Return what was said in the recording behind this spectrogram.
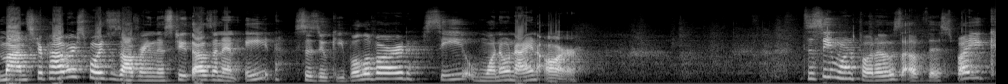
Monster Power Sports is offering this 2008 Suzuki Boulevard C109R. To see more photos of this bike,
